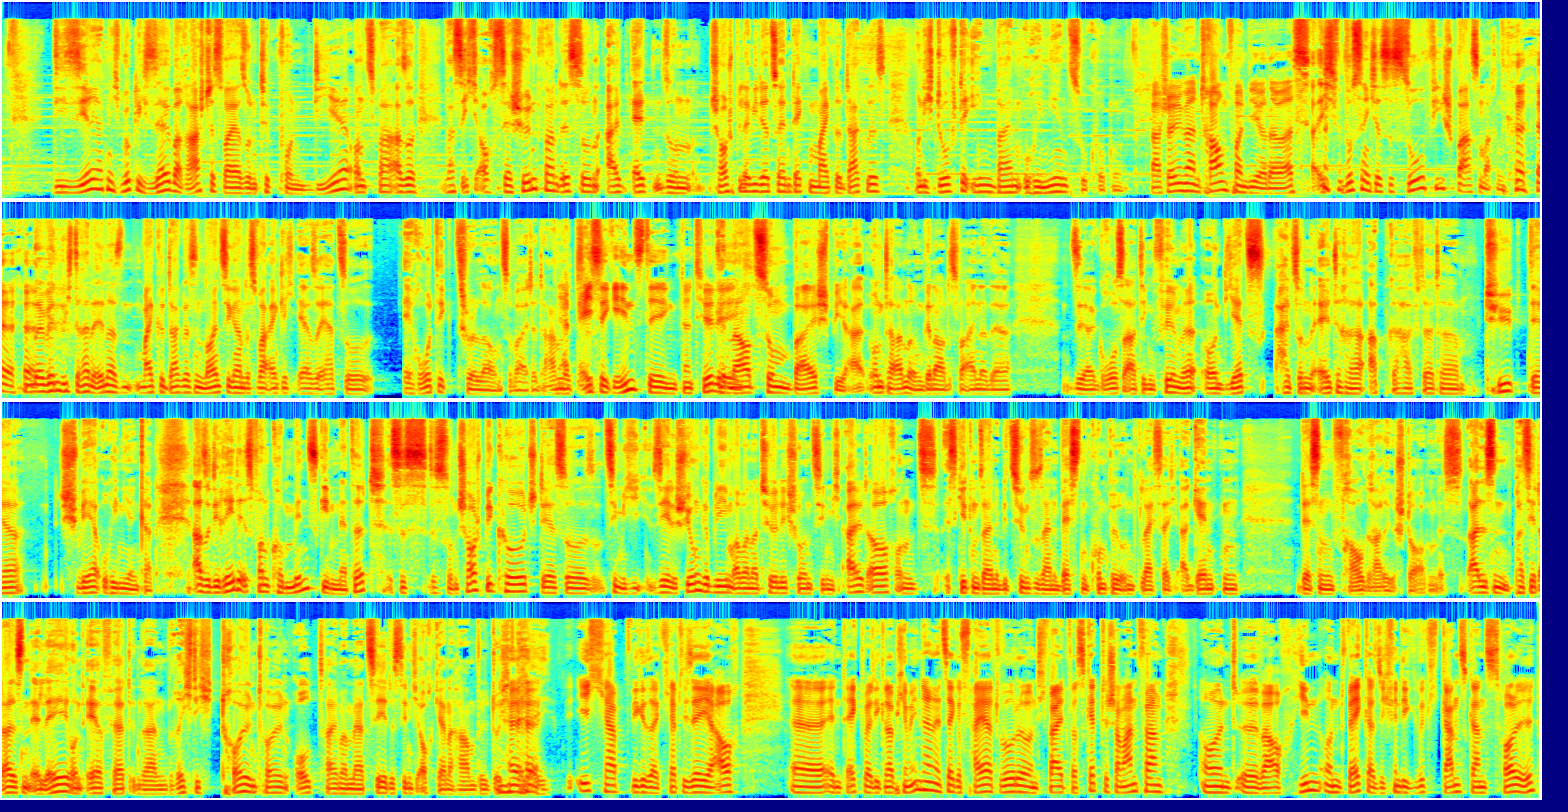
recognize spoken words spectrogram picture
die Serie hat mich wirklich sehr überrascht. Das war ja so ein Tipp von dir. Und zwar, also, was ich auch sehr schön fand, ist so ein alten, so ein Schauspieler wieder zu entdecken, Michael Douglas. Und ich durfte ihm beim Urinieren zugucken. War schon immer ein Traum von dir, oder was? Ich wusste nicht, dass es so viel Spaß machen kann. Wenn du dich daran erinnerst, Michael Douglas in den 90ern, das war eigentlich eher so, er hat so Erotik-Thriller und so weiter. Da haben ja, Basic Instinct, natürlich. Genau, zum Beispiel. Unter anderem, genau, das war einer der sehr großartigen Filme. Und jetzt halt so ein älterer, abgehafteter Typ, der schwer urinieren kann. Also die Rede ist von Kominsky Method. Es ist, das ist so ein Schauspielcoach, der ist so, so ziemlich seelisch jung geblieben, aber natürlich schon ziemlich alt auch. Und es geht um seine Beziehung zu seinem besten Kumpel und gleichzeitig Agenten, dessen Frau gerade gestorben ist. Alles in, passiert alles in LA und er fährt in seinen richtig tollen, tollen Oldtimer Mercedes, den ich auch gerne haben will, durch LA. ich habe, wie gesagt, ich habe die Serie auch äh, entdeckt, weil die, glaube ich, im Internet sehr gefeiert wurde und ich war etwas skeptisch am Anfang und äh, war auch hin und weg. Also ich finde die wirklich ganz, ganz toll.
